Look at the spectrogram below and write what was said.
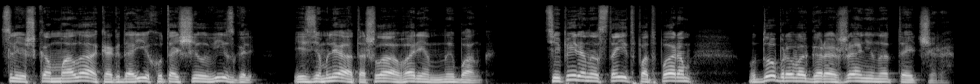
слишком мала, когда их утащил Визгаль, и земля отошла в арендный банк. Теперь она стоит под паром, у доброго горожанина Тэтчера.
